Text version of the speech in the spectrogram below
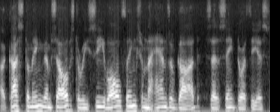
accustoming themselves to receive all things from the hands of God, says St. Dorotheus,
